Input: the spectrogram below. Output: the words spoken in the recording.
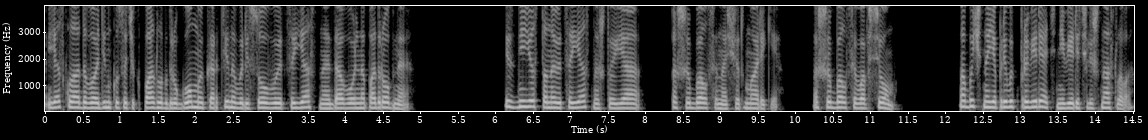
Я складываю один кусочек пазла к другому, и картина вырисовывается ясная, довольно подробная. Из нее становится ясно, что я ошибался насчет Марики. Ошибался во всем. Обычно я привык проверять, не верить лишь на слово.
